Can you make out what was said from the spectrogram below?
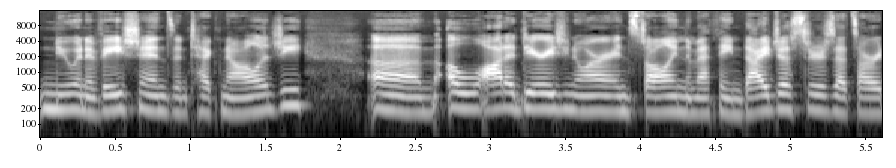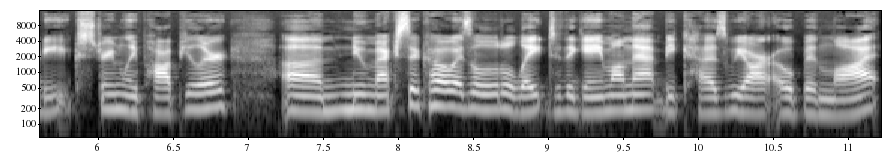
new innovations and technology. Um, a lot of dairies, you know, are installing the methane digesters. That's already extremely popular. Um, New Mexico is a little late to the game on that because we are open lot.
